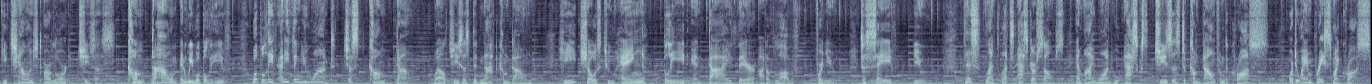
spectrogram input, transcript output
he challenged our Lord Jesus Come down and we will believe. We'll believe anything you want. Just come down. Well, Jesus did not come down. He chose to hang, bleed, and die there out of love for you, to save you. This Lent, let's ask ourselves Am I one who asks Jesus to come down from the cross? Or do I embrace my cross,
